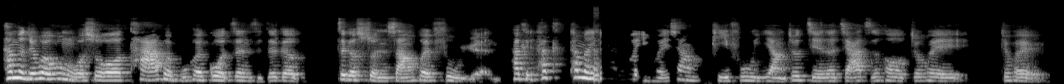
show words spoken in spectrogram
他们就会问我说，他会不会过阵子这个这个损伤会复原？他可他他们。会以为像皮肤一样，就结了痂之后就会就会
